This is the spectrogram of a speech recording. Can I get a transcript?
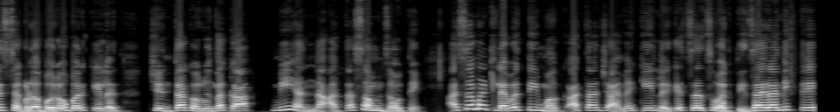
ते सगळं बरोबर केलं चिंता करू नका. मी यांना आता समजवते. असं म्हटल्यावर ती मग आता जानकी लगेचच वरती जायला निघते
